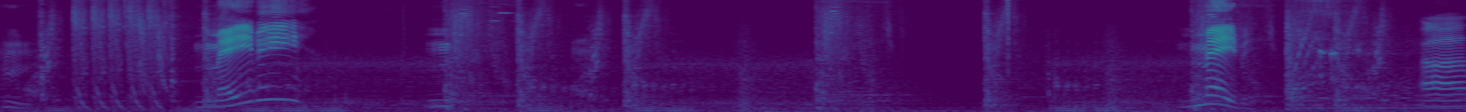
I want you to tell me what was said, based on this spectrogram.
Hmm. Maybe? M- Maybe. Uh.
